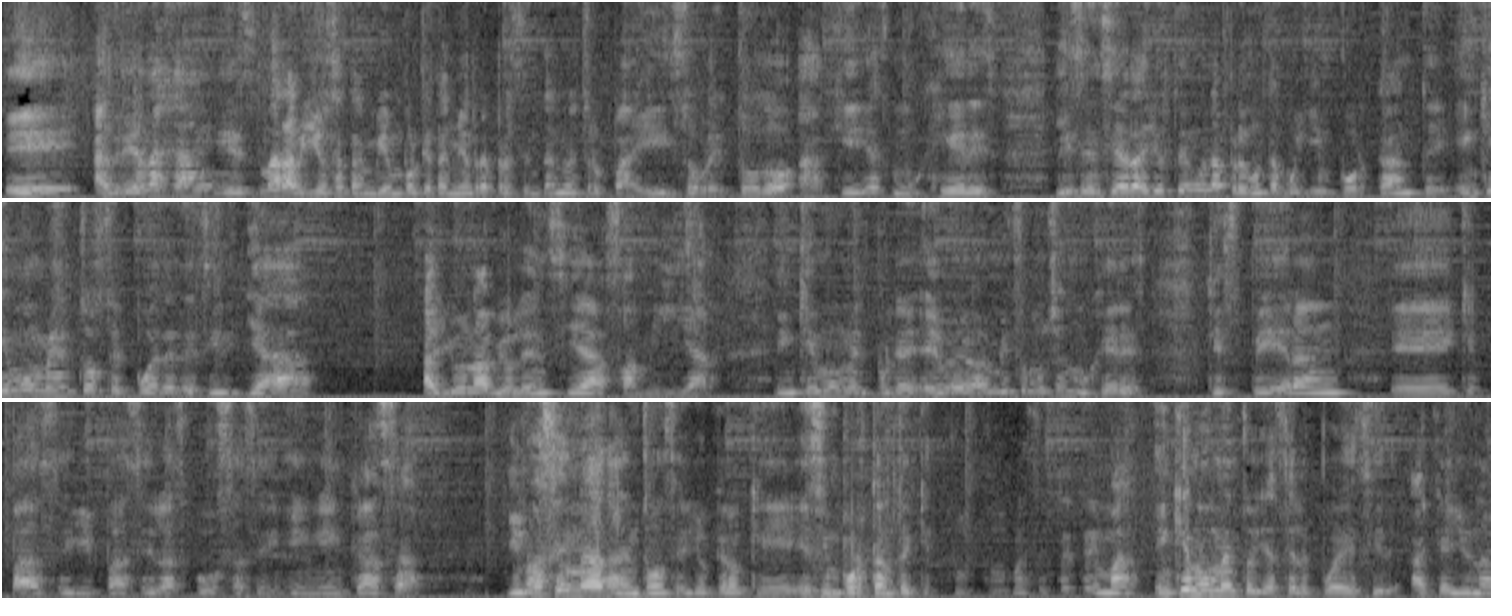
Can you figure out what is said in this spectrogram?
Eh, Adriana Han es maravillosa también porque también representa a nuestro país, sobre todo a aquellas mujeres. Licenciada, yo tengo una pregunta muy importante. ¿En qué momento se puede decir ya hay una violencia familiar? ¿En qué momento? Porque eh, eh, han visto muchas mujeres que esperan eh, que pase y pase las cosas en, en- casa y no hacen nada. Entonces yo creo que es importante que tú tomes este tema. ¿En qué momento ya se le puede decir aquí hay una,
